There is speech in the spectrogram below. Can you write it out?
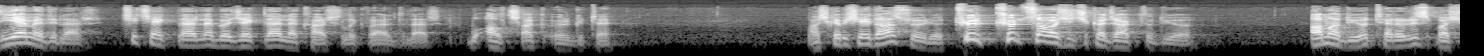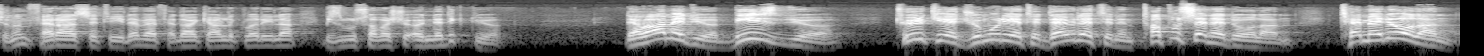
diyemediler. Çiçeklerle, böceklerle karşılık verdiler bu alçak örgüte. Başka bir şey daha söylüyor. Türk-Kürt savaşı çıkacaktı diyor. Ama diyor terörist başının ferasetiyle ve fedakarlıklarıyla biz bu savaşı önledik diyor. Devam ediyor. Biz diyor Türkiye Cumhuriyeti Devleti'nin tapu senedi olan, temeli olan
